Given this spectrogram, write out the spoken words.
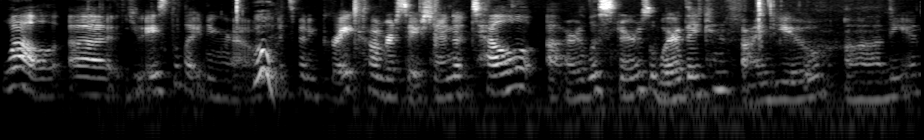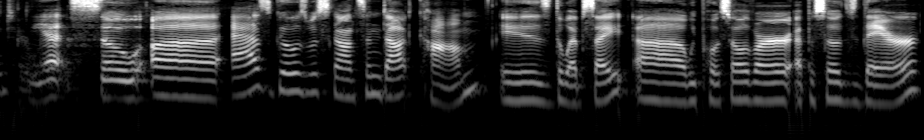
Well, uh, you aced the lightning round. Woo. It's been a great conversation. Tell our listeners where they can find you on the internet. Yes. So, uh, asgoeswisconsin.com is the website. Uh, we post all of our episodes there.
